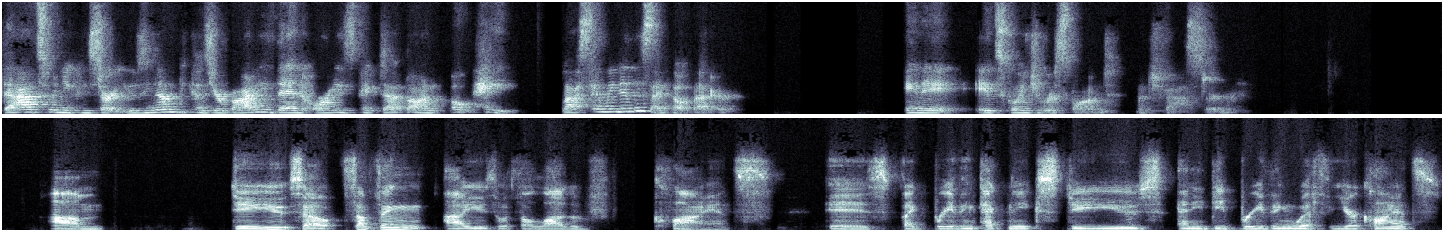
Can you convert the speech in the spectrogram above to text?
that's when you can start using them because your body then already has picked up on, oh, hey, last time we did this, I felt better and it it's going to respond much faster. Um, do you so something I use with a lot of clients is like breathing techniques. Do you use any deep breathing with your clients?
